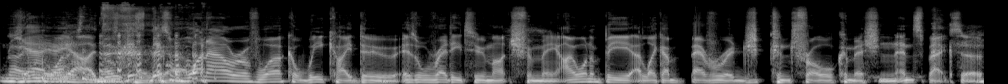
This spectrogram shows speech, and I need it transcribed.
No, yeah, yeah, yeah. This, this, this one hour of work a week I do is already too much for me. I want to be a, like a beverage control commission inspector,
